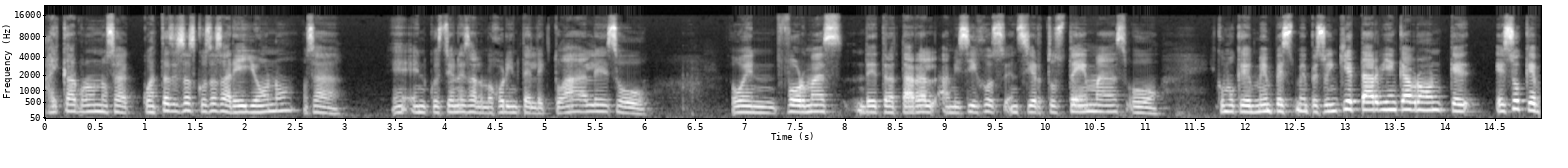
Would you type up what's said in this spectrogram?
ay, cabrón, o sea, ¿cuántas de esas cosas haré yo, no? O sea, en, en cuestiones a lo mejor intelectuales o, o en formas de tratar al- a, mis hijos en ciertos temas o como que me, empe- me empezó a inquietar bien, cabrón, que eso que,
